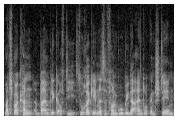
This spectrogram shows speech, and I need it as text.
manchmal kann beim Blick auf die Suchergebnisse von Google der Eindruck entstehen,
